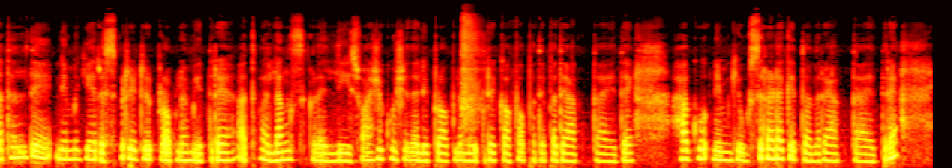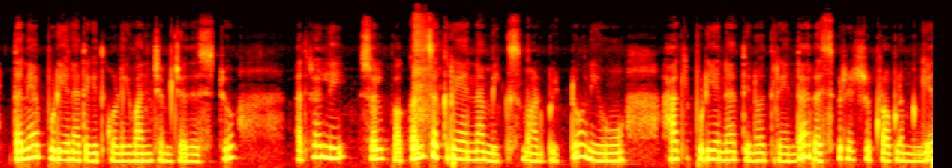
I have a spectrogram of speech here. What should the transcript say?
ಅದಲ್ಲದೆ ನಿಮಗೆ ರೆಸ್ಪಿರೇಟರಿ ಪ್ರಾಬ್ಲಮ್ ಇದ್ದರೆ ಅಥವಾ ಲಂಗ್ಸ್ಗಳಲ್ಲಿ ಶ್ವಾಸಕೋಶದಲ್ಲಿ ಪ್ರಾಬ್ಲಮ್ ಇದ್ದರೆ ಕಫ ಪದೇ ಪದೇ ಆಗ್ತಾ ಇದೆ, ಹಾಗೂ ನಿಮಗೆ ಉಸಿರಾಡೋಕ್ಕೆ ತೊಂದರೆ ಆಗ್ತಾ ಇದ್ದರೆ ಧನಿಯಾ ಪುಡಿಯನ್ನು ತೆಗೆದುಕೊಳ್ಳಿ ಒಂದು ಚಮಚದಷ್ಟು. ಅದರಲ್ಲಿ ಸ್ವಲ್ಪ ಕಲ್ಲು ಸಕ್ಕರೆಯನ್ನು ಮಿಕ್ಸ್ ಮಾಡಿಬಿಟ್ಟು ನೀವು ಹಾಗೆ ಪುಡಿಯನ್ನು ತಿನ್ನೋದ್ರಿಂದ ರೆಸ್ಪಿರೇಟರಿ ಪ್ರಾಬ್ಲಮ್ಗೆ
